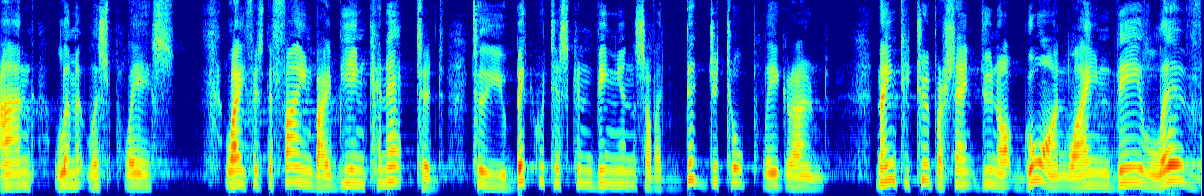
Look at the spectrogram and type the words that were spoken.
and limitless place. Life is defined by being connected to the ubiquitous convenience of a digital playground. 92% do not go online, they live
